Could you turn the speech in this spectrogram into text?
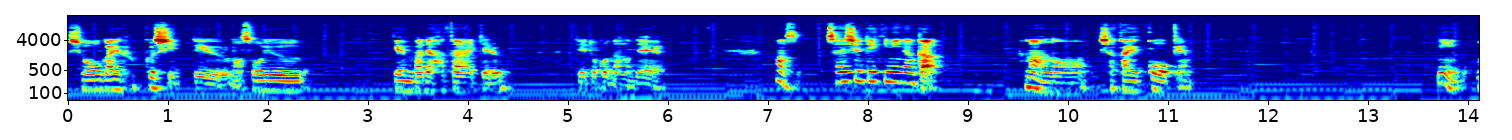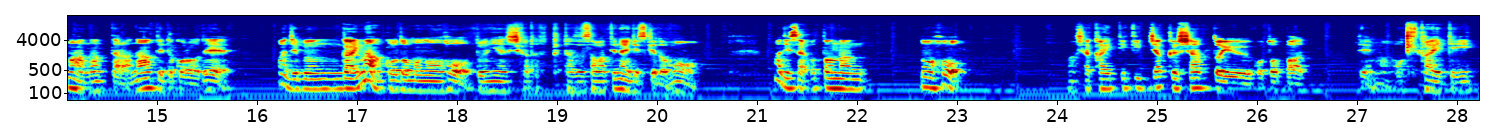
障害福祉っていう、まあ、そういう現場で働いてるっていうとこなので、まあ、最終的になんか、まあ、あの、社会貢献に、まあ、なったらなっていうところで、まあ、自分が今は子供の方、分野しか携わってないですけども、まあ、実際大人の方、まあ、社会的弱者という言葉で、まあ、置き換えていい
